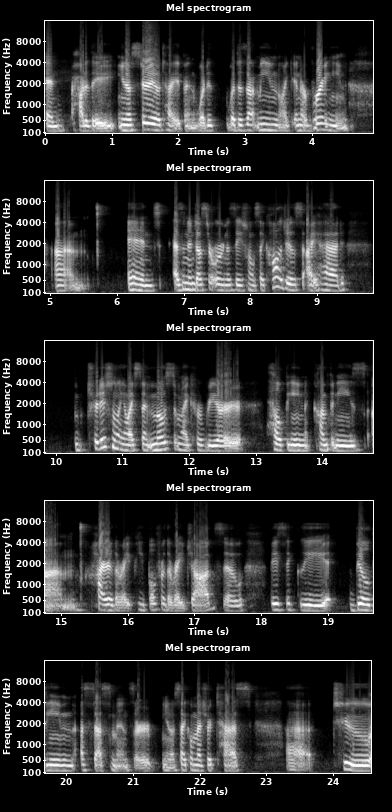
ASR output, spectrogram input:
and how do they, you know, stereotype, and what is, what does that mean, like in our brain? Um, and as an industrial organizational psychologist, I had traditionally i spent most of my career helping companies um, hire the right people for the right jobs so basically building assessments or you know psychometric tests uh, to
